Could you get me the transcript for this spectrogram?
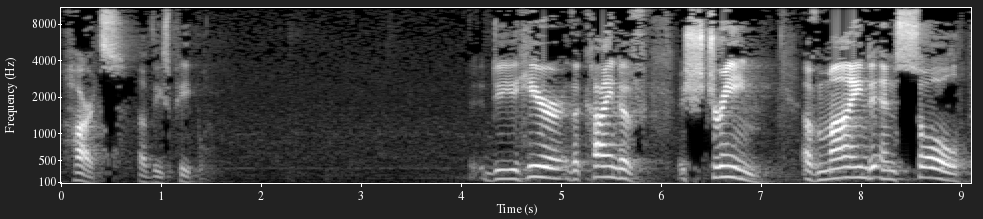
hearts of these people? Do you hear the kind of stream of mind and soul,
